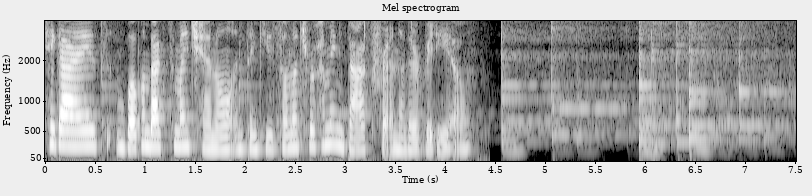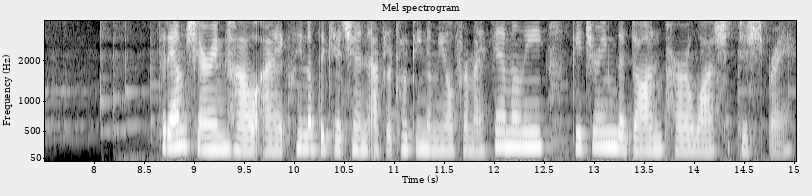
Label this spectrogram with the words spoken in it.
Hey guys, welcome back to my channel and thank you so much for coming back for another video. Today I'm sharing how I clean up the kitchen after cooking a meal for my family featuring the Dawn Power Wash dish spray.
